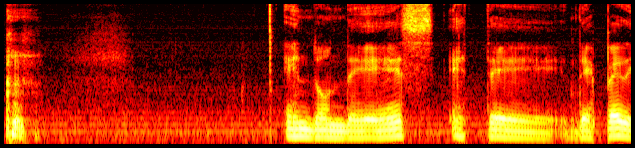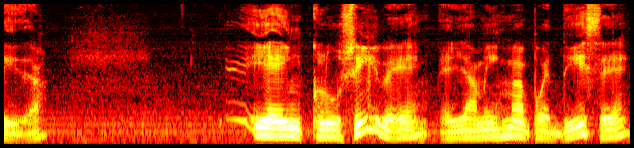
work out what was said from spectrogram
en donde es este, despedida e inclusive ella misma pues dice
